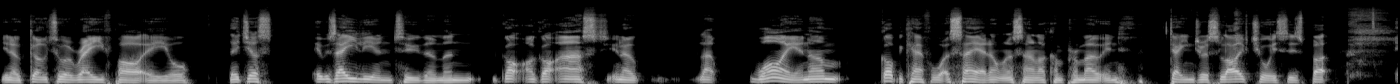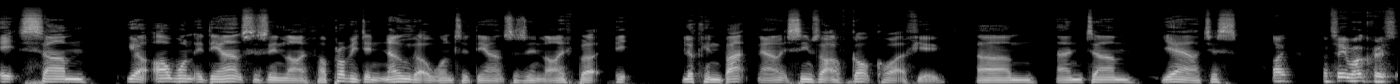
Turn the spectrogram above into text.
you know go to a rave party, or they just it was alien to them, and got I got asked, you know, like why, and um, got to be careful what I say. I don't want to sound like I'm promoting dangerous life choices, but it's um yeah, I wanted the answers in life. I probably didn't know that I wanted the answers in life, but it looking back now, it seems like I've got quite a few. Um, and um, yeah, just I'll tell you what, Chris,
